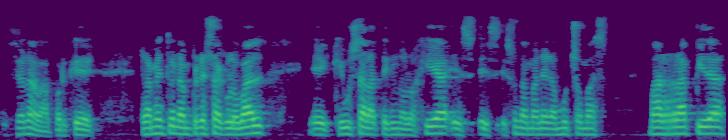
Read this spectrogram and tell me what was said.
mencionaba, porque realmente una empresa global eh, que usa la tecnología es, es, una manera mucho más, más rápida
